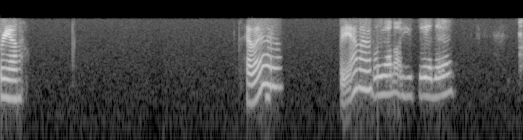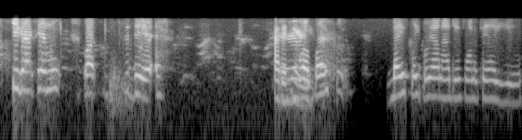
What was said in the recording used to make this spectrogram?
Brianna? Hello, Brianna. Brianna, are you still there? You guys hear me? What you did? I didn't hear well, you. basically, basically, Brianna, I just want to tell you,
